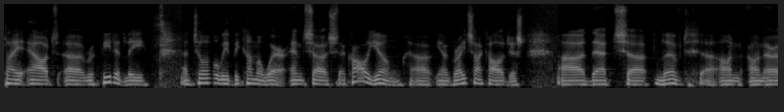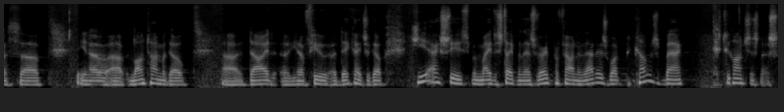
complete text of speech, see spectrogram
play out uh, repeatedly until we become aware. And so, uh, so Carl Jung, uh, you know, great psychologist that lived on on Earth, you know, a long time ago, died, you know, a few decades ago. He actually made a statement that's very profound, and that is what comes back to consciousness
